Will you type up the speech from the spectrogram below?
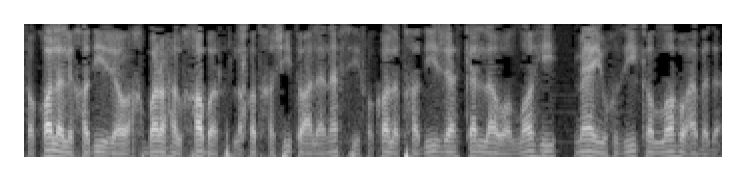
فقال لخديجة وأخبرها الخبر لقد خشيت على نفسي. فقالت خديجة كلا والله ما يخزيك الله أبدا.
